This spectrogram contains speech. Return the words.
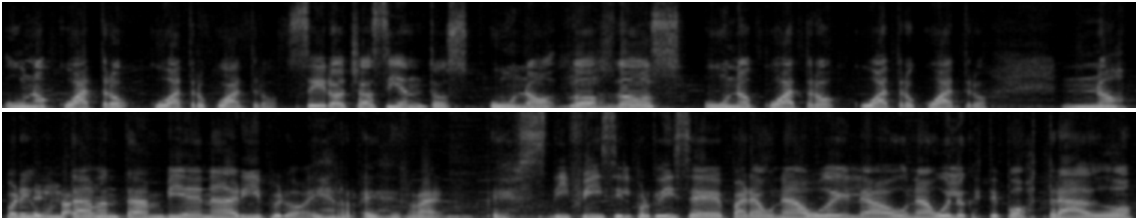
1444. 0800 122 1444. Nos preguntaban también, Ari, pero es, es es difícil, porque dice para una abuela o un abuelo que esté postrado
